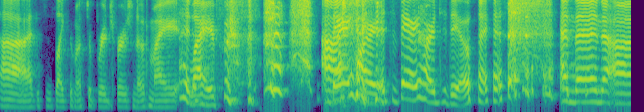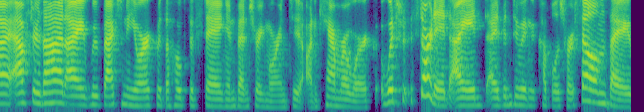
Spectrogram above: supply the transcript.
Uh, this is like the most abridged version of my life. very hard. It's very hard to do. and then uh, after that, I moved back to New York with the hopes of staying and venturing more into on camera work, which started. I I'd been doing a couple of short films. I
